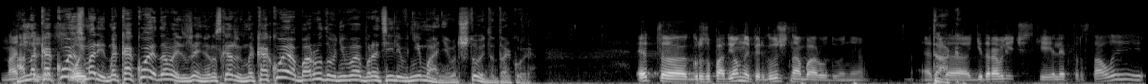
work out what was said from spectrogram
начали а на какое, свой- смотри, на какое, давай, Женя, расскажи, на какое оборудование вы обратили внимание? Вот что это такое? Это грузоподъемное перегрузочное оборудование. Это Так. гидравлические электростолы,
